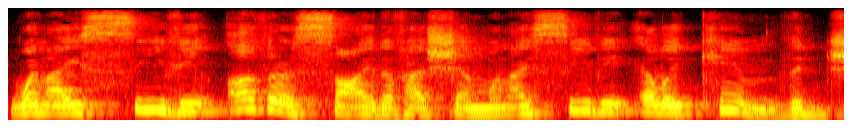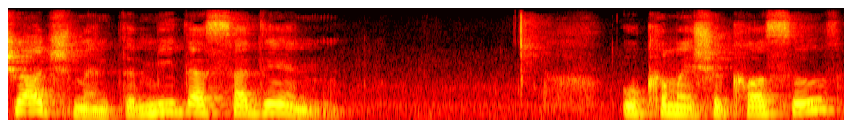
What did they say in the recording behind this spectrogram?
when I see the other side of Hashem, when I see the Elikim, the judgment, the Midas Hadin. Ukameshakosov,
